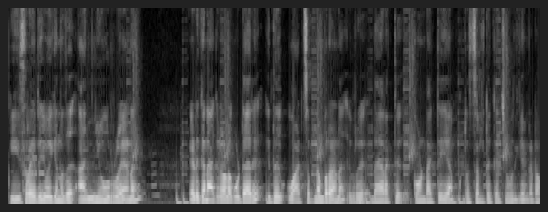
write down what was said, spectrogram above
പീസ് റേറ്റ് ചോദിക്കുന്നത് അഞ്ഞൂറ് രൂപയാണ്. എടുക്കാൻ ആഗ്രഹമുള്ള കൂട്ടുകാർ ഇത് വാട്സപ്പ് നമ്പറാണ് ഇവർ ഡയറക്റ്റ് കോൺടാക്ട് ചെയ്യാം. റിസൾട്ടൊക്കെ ചോദിക്കാം കേട്ടോ.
